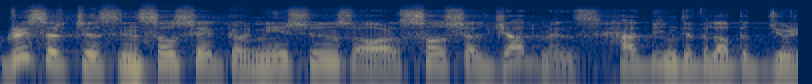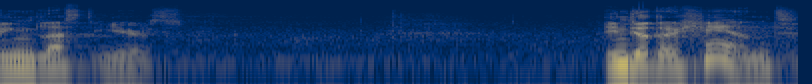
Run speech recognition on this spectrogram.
Researches in social cognitions or social judgments have been developed during last years. In the other hand,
